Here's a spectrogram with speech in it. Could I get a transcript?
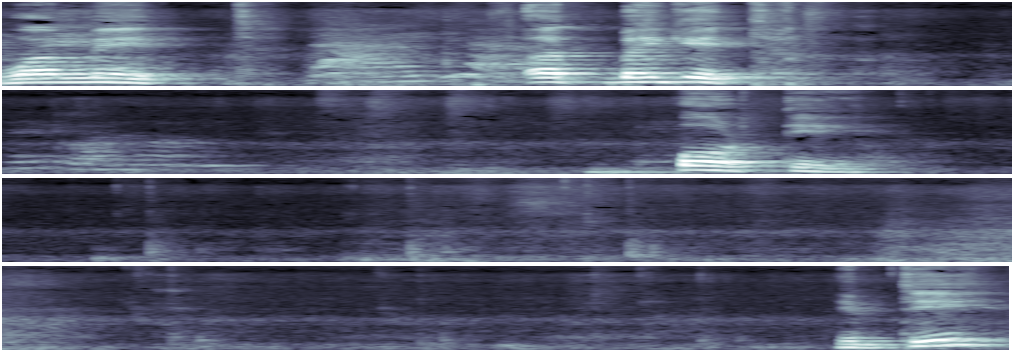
One minute. At mahigit. 40. Fifty.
